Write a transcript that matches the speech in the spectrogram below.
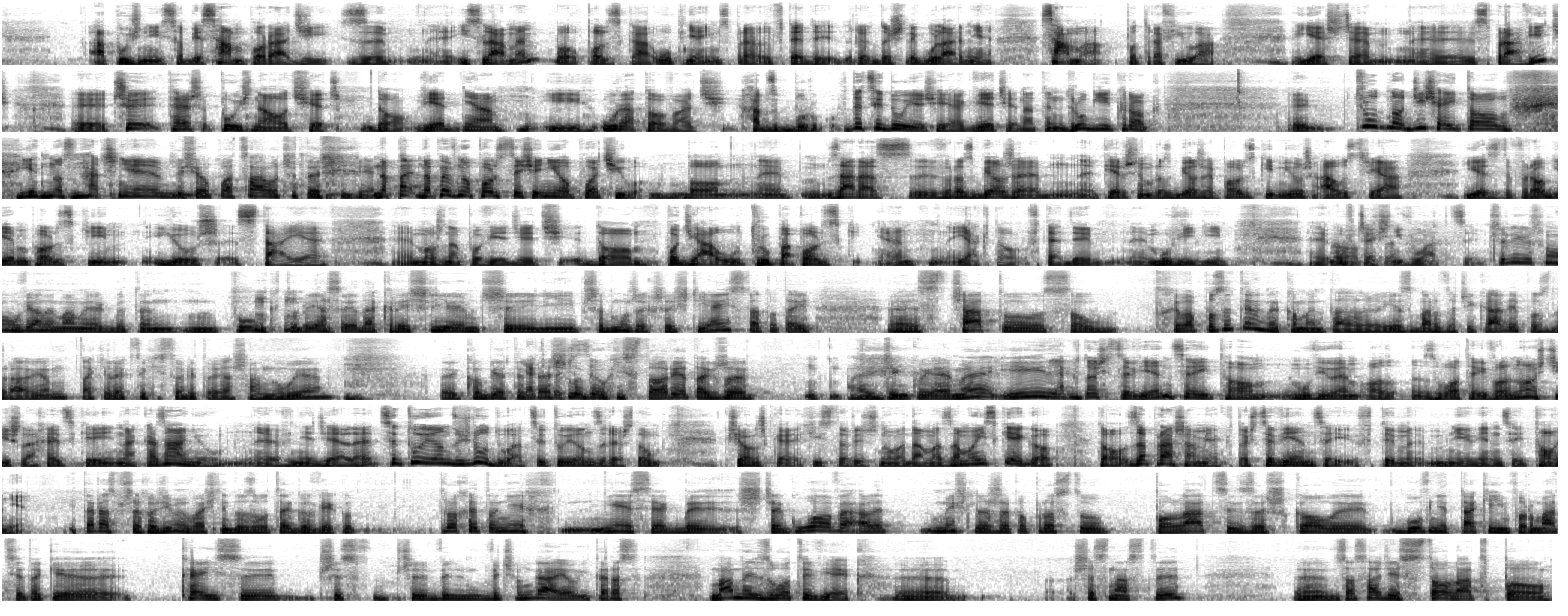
a później sobie sam poradzi z e, islamem, bo Polska łupnia im wtedy dość regularnie sama potrafiła jeszcze e, sprawić, e, czy też pójść na odsiecz do Wiednia i uratować Habsburgów. Decyduje się, jak wiecie, na ten drugi krok. Y, Trudno dzisiaj to jednoznacznie Czy się opłacało, czy też nie? na, pe- na pewno Polsce się nie opłaciło, bo e, zaraz w rozbiorze, e, pierwszym rozbiorze polskim już Austria jest wrogiem Polski, już staje, można powiedzieć, do podziału trupa Polski, nie? jak to wtedy mówili e, Dobrze. ówcześni władcy. Czyli już omówiony mamy jakby ten mm, punkt, który ja sobie nakreśliłem, czyli przedmurze chrześcijaństwa. Tutaj z czatu są chyba pozytywne komentarze. Jest bardzo ciekawie, pozdrawiam. Takie lekcje historii to ja szanuję. E, Kobiety Jak też lubią historię, także e, dziękujemy. I Jak ktoś chce więcej, to mówiłem o złotej wolności szlacheckiej na kazaniu e, w niedzielę, cytując źródła, cytując zresztą książkę historyczną Adama Zamojskiego. To zapraszam, jak ktoś chce więcej w tym mniej więcej tonie. I teraz przechodzimy właśnie do Złotego Wieku. Trochę to nie, nie jest jakby szczegółowe, ale myślę, że po prostu Polacy ze szkoły głównie takie informacje, takie case'y przy, przy, wy, wyciągają. I teraz mamy Złoty Wiek, e, XVI. E, W zasadzie 100 lat po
